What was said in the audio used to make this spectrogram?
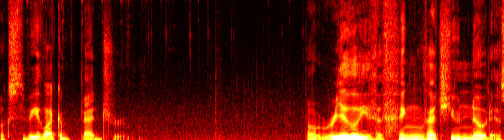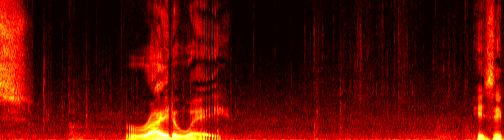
Looks to be like a bedroom. But really, the thing that you notice right away is a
